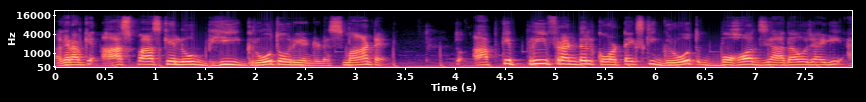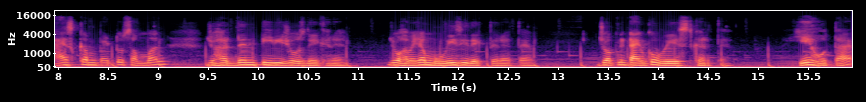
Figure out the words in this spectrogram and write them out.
अगर आपके आसपास के लोग भी ग्रोथ ओरिएंटेड है स्मार्ट है तो आपके प्री फ्रंटल कॉर्टेक्स की ग्रोथ बहुत ज़्यादा हो जाएगी एज कंपेयर टू समवन जो हर दिन टीवी शोज़ देख रहे हैं, जो हमेशा मूवीज़ ही देखते रहते हैं, जो अपने टाइम को वेस्ट करते हैं। ये होता है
